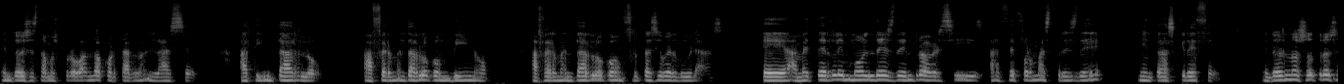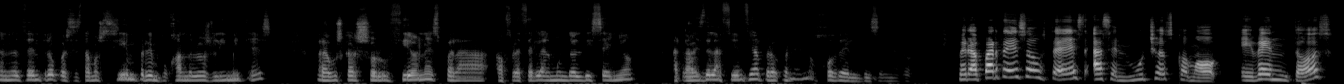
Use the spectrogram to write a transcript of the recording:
Entonces estamos probando a cortarlo en láser, a tintarlo, a fermentarlo con vino, a fermentarlo con frutas y verduras, eh, a meterle moldes dentro a ver si hace formas 3D mientras crece. Entonces nosotros en el centro pues estamos siempre empujando los límites para buscar soluciones para ofrecerle al mundo el diseño a través de la ciencia, pero con el ojo del diseñador. Pero aparte de eso, ustedes hacen muchos como eventos,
